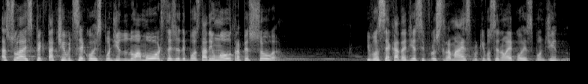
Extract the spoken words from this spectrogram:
a sua expectativa de ser correspondido no amor esteja depositada em uma outra pessoa. E você a cada dia se frustra mais porque você não é correspondido.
